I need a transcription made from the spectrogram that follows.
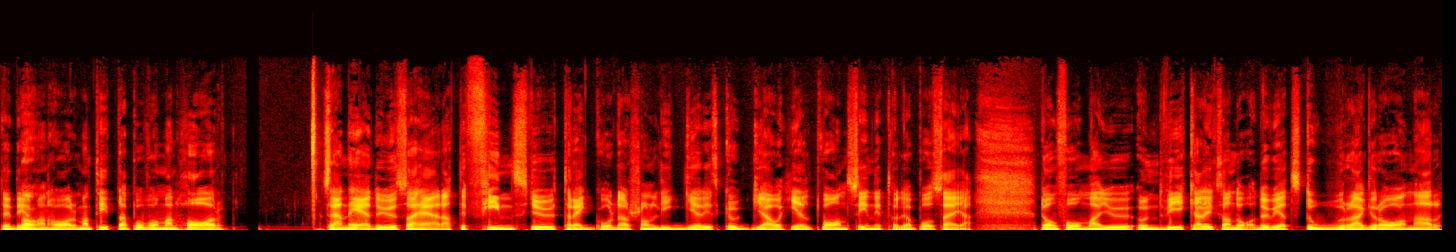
Det är det Ja. man har. Man tittar på vad man har. Sen är det ju så här att det finns ju trädgårdar som ligger i skugga och helt vansinnigt höll jag på att säga. De får man ju undvika liksom då. Du vet stora granar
